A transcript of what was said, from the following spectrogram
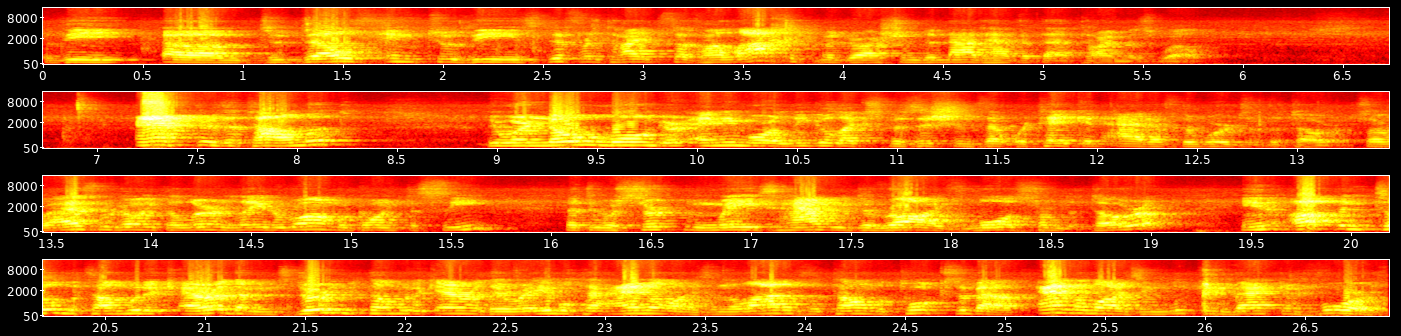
the um, to delve into these different types of halachic midrashim did not have at that time as well. After the Talmud, there were no longer any more legal expositions that were taken out of the words of the Torah. So, as we're going to learn later on, we're going to see that there were certain ways how we derive laws from the Torah, in up until the Talmudic era. That means during the Talmudic era, they were able to analyze, and a lot of the Talmud talks about analyzing, looking back and forth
